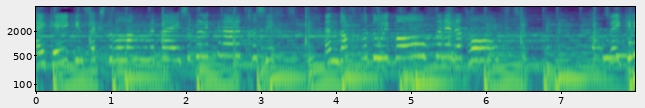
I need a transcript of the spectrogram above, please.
Hij keek in lang met wijze blik naar het gezicht en dacht wat doe ik boven in dat hoofd. Twee knieën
